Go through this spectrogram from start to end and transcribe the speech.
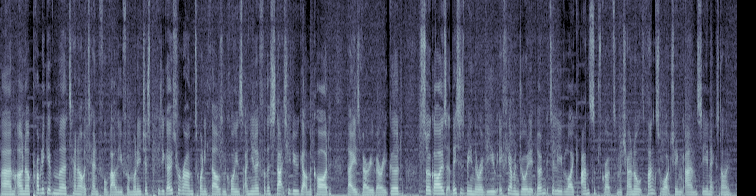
Um, and I'll probably give him a 10 out of 10 for value for money, just because he goes for around 20,000 coins. And, you know, for the stats you do get on the card, that is very, very good. So, guys, this has been the review. If you have enjoyed it, don't forget to leave a like and subscribe to my channel. Thanks for watching, and see you next time.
